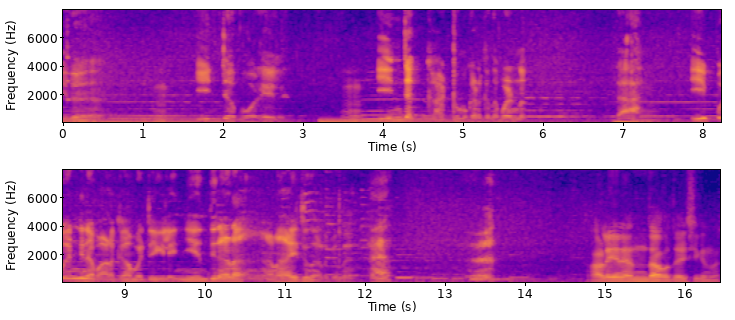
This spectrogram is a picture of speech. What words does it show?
ഇത് ഇന്റെ പോരയിൽ. ഇന്റെ കാട്ടുമ്പ് കിടക്കുന്ന പെണ്ണ്. ഡാ ഈ പെണ്ണിനെ വളക്കാൻ പറ്റിയെങ്കിൽ ഇനി എന്തിനാടാ ആണായിട്ട് നടക്കുന്നത് അളിയൻ എന്താ ഉദ്ദേശിക്കുന്നത്.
